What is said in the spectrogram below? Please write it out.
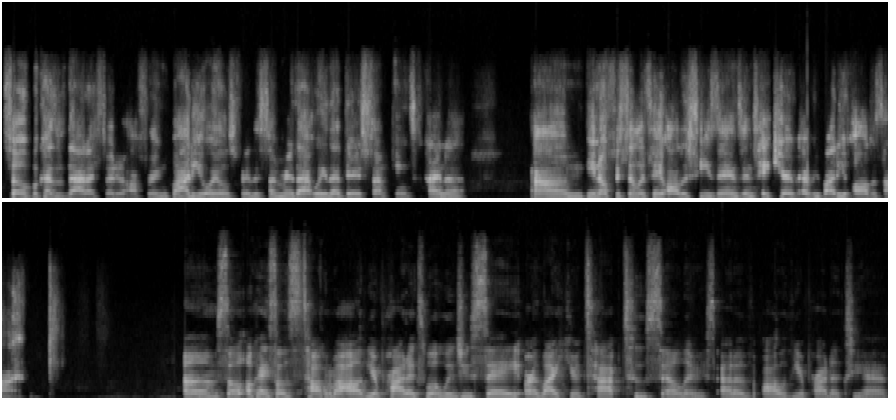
So, because of that, I started offering body oils for the summer. That way, that there's something to kind of, um, you know, facilitate all the seasons and take care of everybody all the time. Um, so okay, so talking about all of your products, what would you say are like your top two sellers out of all of your products you have?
